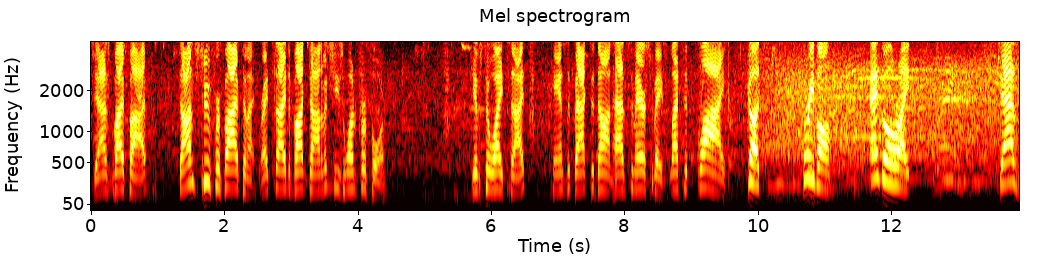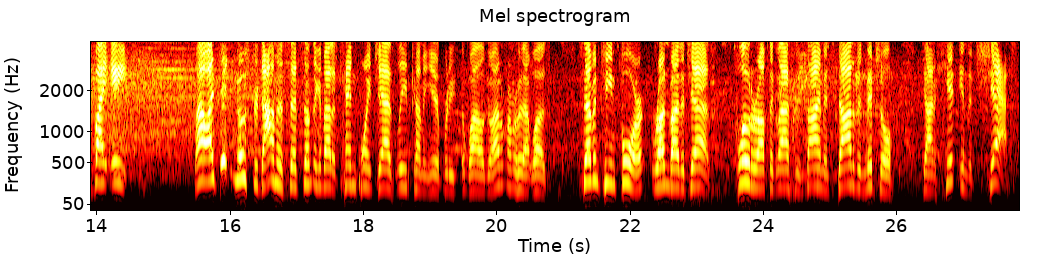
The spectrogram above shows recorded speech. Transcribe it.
Jazz by five. Don's two for five tonight. Right side to Bogdanovich. He's one for four. Gives to Whiteside. Hands it back to Don. Has some airspace. Lets it fly. Good. Three ball. Angle right. Jazz by eight. Wow, I think Nostradamus said something about a 10 point Jazz lead coming here pretty a while ago. I don't remember who that was. 17 4, run by the Jazz. Floater off the glass glasses, Simons. Donovan Mitchell got hit in the chest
